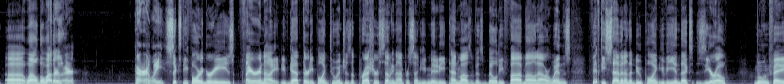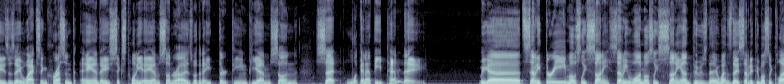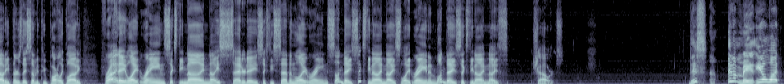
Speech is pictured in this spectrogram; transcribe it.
Uh, well, the weather there currently 64 degrees Fahrenheit. You've got 30.2 inches of pressure, 79% humidity, 10 miles of visibility, 5 mile an hour winds, 57 on the dew point, UV index 0. Moon phase is a waxing crescent and a 6:20 a.m. sunrise with an 8:13 p.m. sunset. Looking at the 10 day. We got 73, mostly sunny. 71, mostly sunny on Tuesday. Wednesday, 72, mostly cloudy. Thursday, 72, partly cloudy. Friday, light rain. 69, nice. Saturday, 67, light rain. Sunday, 69, nice, light rain. And Monday, 69, nice showers. This it amazes. You know what?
